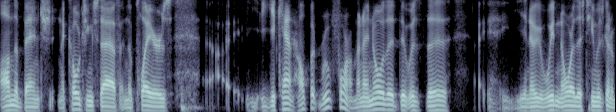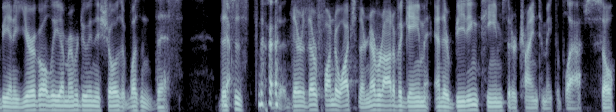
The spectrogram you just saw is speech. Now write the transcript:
on the bench and the coaching staff and the players. You can't help but root for him and i know that it was the you know we didn't know where this team was going to be in a year ago lee. I remember doing the shows. It wasn't this. This is they're they're fun to watch. They're never out of a game and they're beating teams that are trying to make the playoffs. So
